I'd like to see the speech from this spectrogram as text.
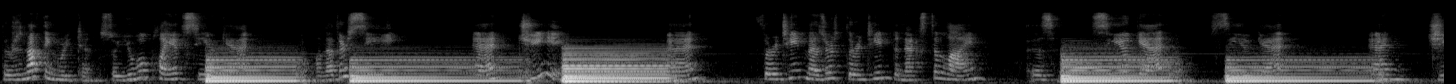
there's nothing written. So you will play it C again, another C, and G. And 13 measures 13, the next line is C again, C again, and G.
